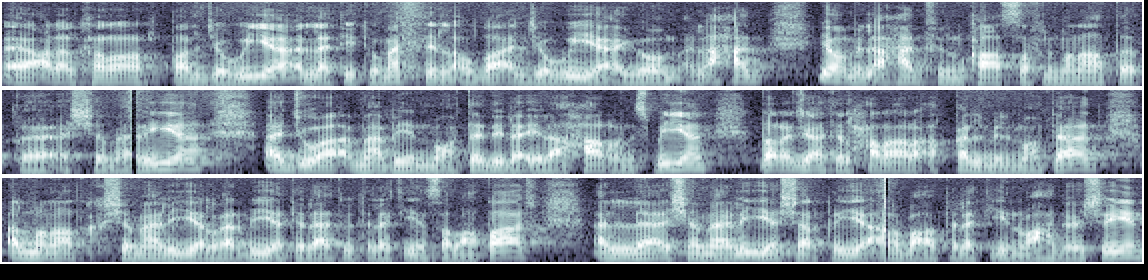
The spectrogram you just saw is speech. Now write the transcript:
آه، على الخرائط الجوية التي تمثل الأوضاع الجوية يوم الأحد، يوم الأحد في الخاصه في المناطق آه، الشمالية. أجواء ما بين معتدلة إلى حارة نسبيا، درجات الحرارة أقل من المعتاد، المناطق الشمالية الغربية 33 17 الشمالية الشرقية 34 21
